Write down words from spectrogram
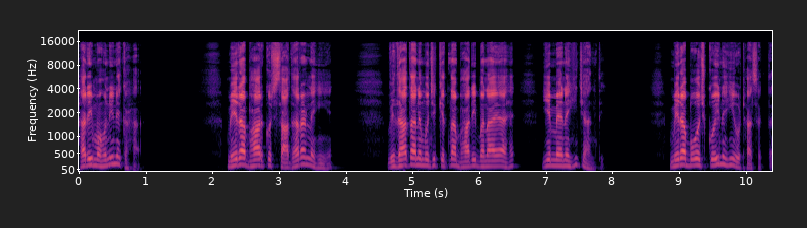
हरिमोहनी ने कहा, मेरा भार कुछ साधारण नहीं है। विधाता ने मुझे कितना भारी बनाया है, ये मैं नहीं जानती। मेरा बोझ कोई नहीं उठा सकता।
